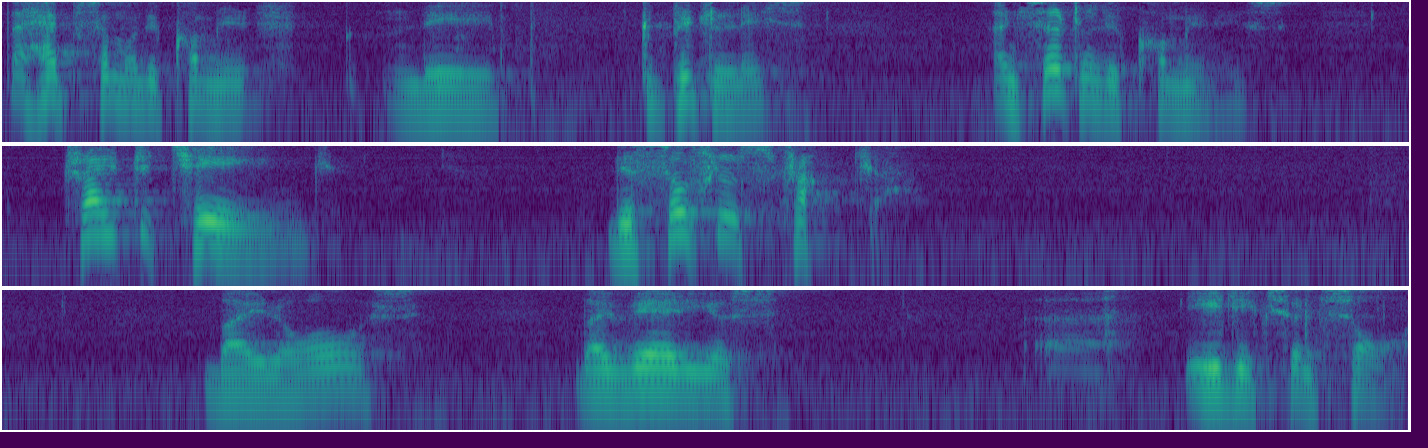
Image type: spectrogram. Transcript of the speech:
perhaps some of the commun- the capitalists, and certainly communists, try to change the social structure by laws, by various uh, edicts, and so on.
